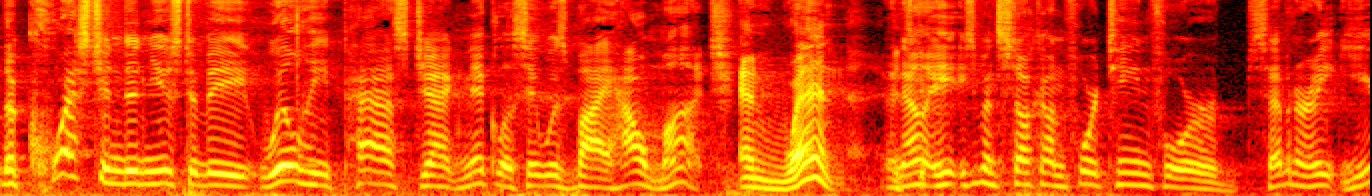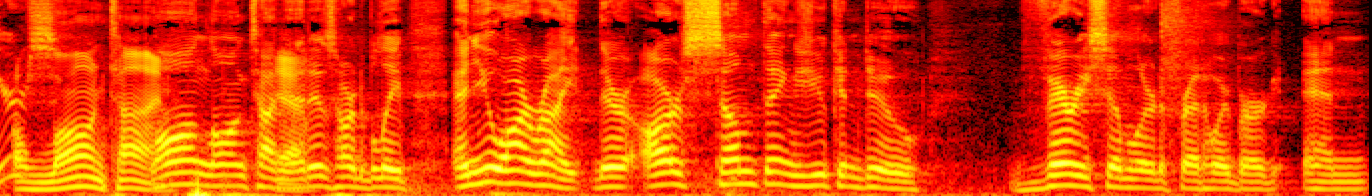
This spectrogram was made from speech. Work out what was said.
The question didn't used to be, will he pass Jack Nicklaus? It was by how much? And when? And now he- he's been stuck on 14 for seven or eight years. A long time. Long, long time. Yeah. That is hard to believe. And you are right. There are some things you can do very similar to Fred Hoiberg, and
